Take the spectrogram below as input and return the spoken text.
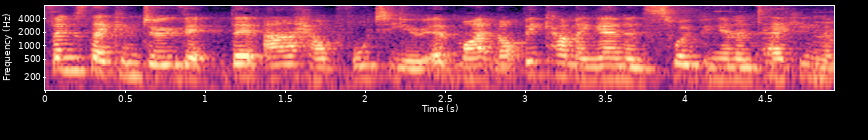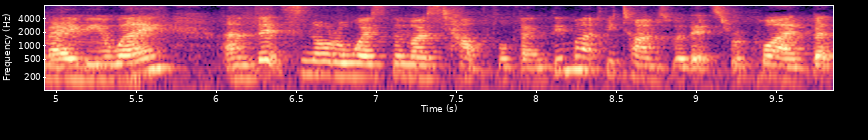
things they can do that, that are helpful to you. It might not be coming in and swooping in and taking the baby mm. away, and that's not always the most helpful thing. There might be times where that's required, but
